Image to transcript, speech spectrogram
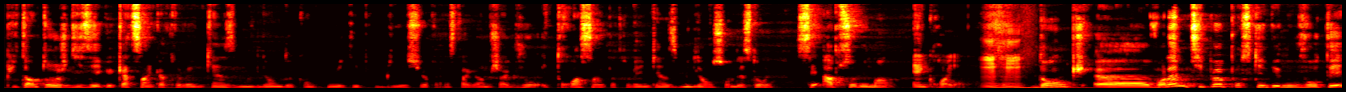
Puis tantôt, je disais que 495 millions de contenus étaient publiés sur Instagram chaque jour et 395 millions sont des stories. C'est absolument incroyable. Mhm. Donc euh, voilà un petit peu pour ce qui est des nouveautés.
